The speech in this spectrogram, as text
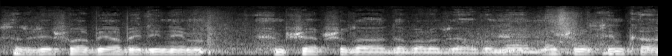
בסדר, יש פה הרבה הרבה דינים המשך של הדבר הזה, אבל מה, מה שרוצים כאן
